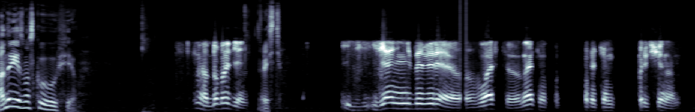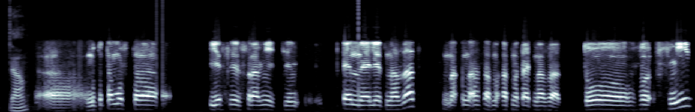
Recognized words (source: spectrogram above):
Андрей из Москвы в эфире. Э, добрый день. Здрасте. Я не доверяю власти, знаете, вот по, каким причинам. Да. А, ну, потому что если сравнить энное лет назад, на, на, отмотать назад, то в, СМИ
